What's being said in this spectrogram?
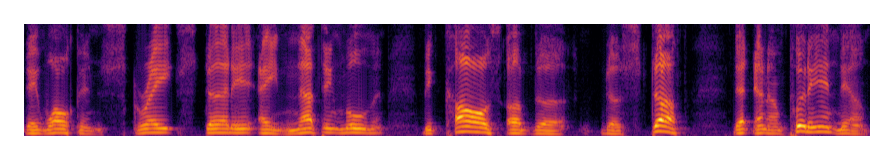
they walking straight, steady, ain't nothing moving because of the the stuff that that I'm put in them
